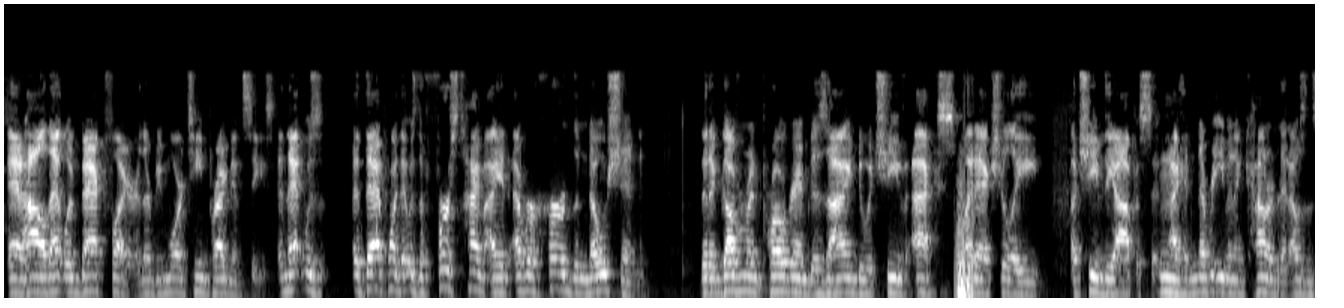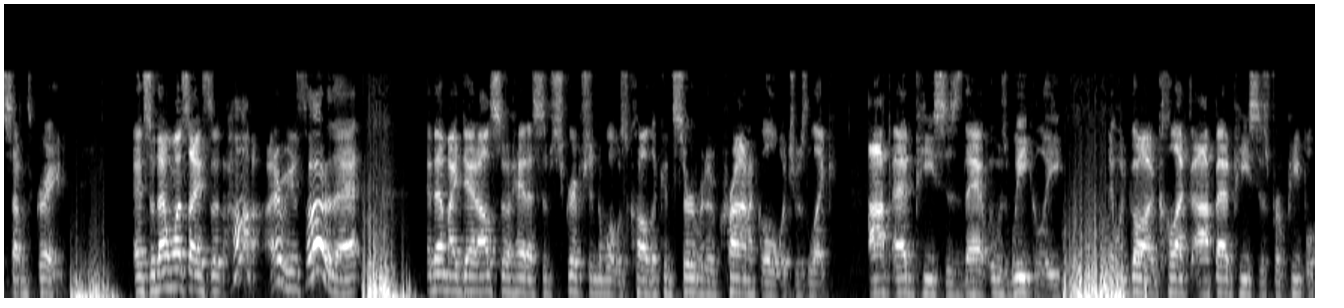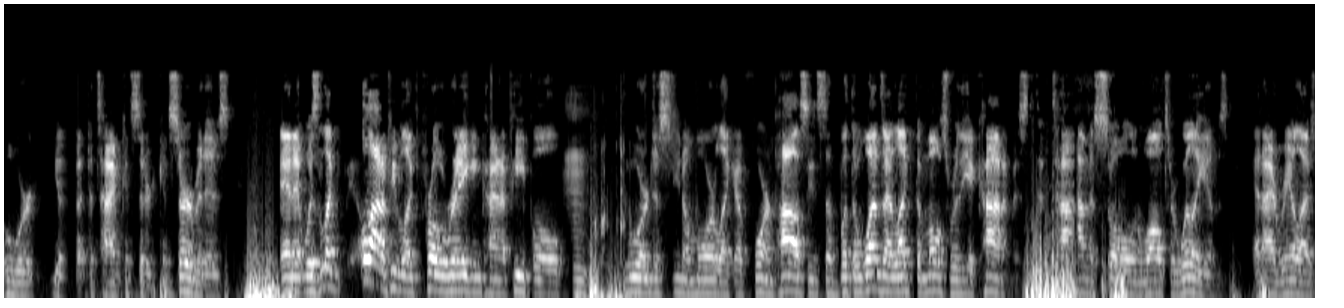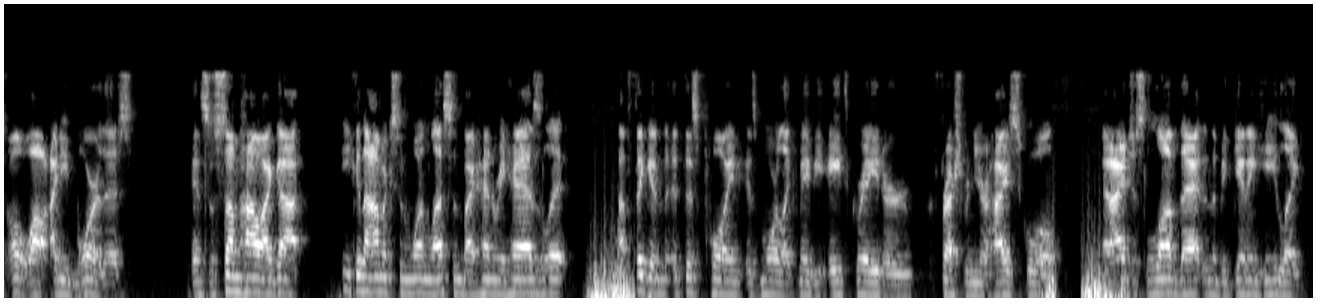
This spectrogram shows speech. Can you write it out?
and how that would backfire there'd be more teen pregnancies. And that was at that point that was the first time I had ever heard the notion that a government program designed to achieve X might actually achieve the opposite. Mm. I had never even encountered that. I was in seventh grade. And so then once I said, huh, I never even thought of that. And then my dad also had a subscription to what was called the Conservative Chronicle, which was like op-ed pieces that it was weekly that would go out and collect op-ed pieces from people who were you know, at the time considered conservatives and it was like a lot of people like pro Reagan kind of people who are just you know more like a foreign policy and stuff. But the ones I liked the most were the economists, the Thomas Sowell and Walter Williams. And I realized, oh wow, I need more of this. And so somehow I got economics in one lesson by Henry Hazlitt. I'm thinking at this point is more like maybe eighth grade or freshman year high school. And I just love that. In the beginning, he like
